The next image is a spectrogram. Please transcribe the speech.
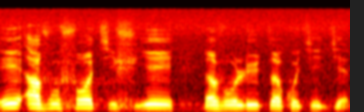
et à vous fortifier dans vos luttes quotidiennes.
